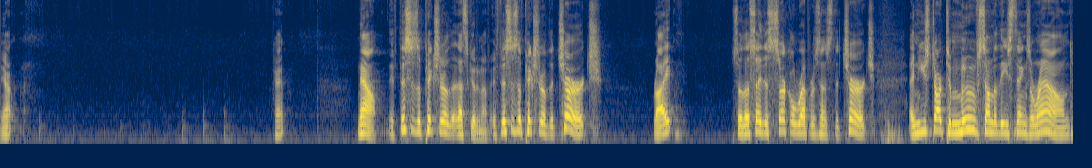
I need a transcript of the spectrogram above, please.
Yep. Okay. Now, if this is a picture of the, that's good enough. If this is a picture of the church, right? So let's say the circle represents the church, and you start to move some of these things around.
